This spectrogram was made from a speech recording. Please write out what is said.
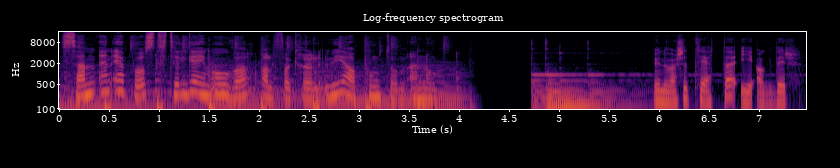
send en e-post til gameover.alfakrølluia.no. Universitetet i Agder.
